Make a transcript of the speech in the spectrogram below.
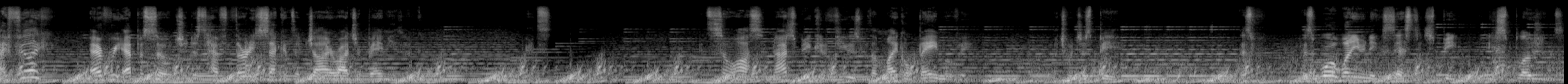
I feel like every episode should just have 30 seconds of Jolly Roger Bay music. It's, it's so awesome. Not to be confused with a Michael Bay movie, which would just be this. This world wouldn't even exist. It'd just be explosions.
